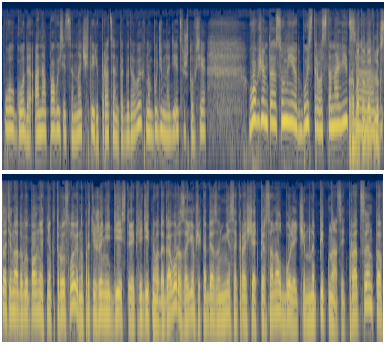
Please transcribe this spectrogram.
полгода она повысится на 4% годовых, но будем надеяться, что все в общем-то, сумеют быстро восстановиться. Работодателю, кстати, надо выполнять некоторые условия. На протяжении действия кредитного договора заемщик обязан не сокращать персонал более чем на 15%.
